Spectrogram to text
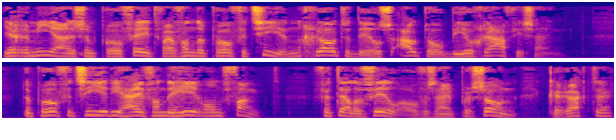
Jeremia is een profeet waarvan de profetieën grotendeels autobiografisch zijn. De profetieën die hij van de Heer ontvangt, vertellen veel over zijn persoon, karakter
